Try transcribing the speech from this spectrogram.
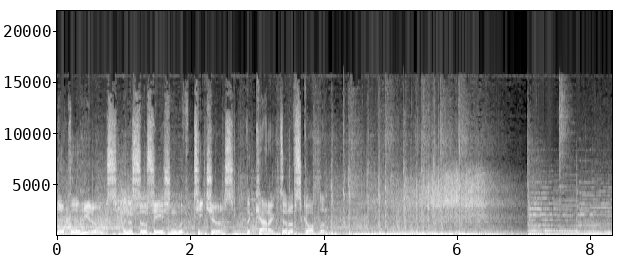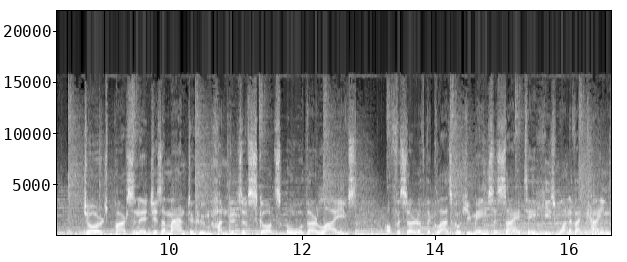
Local Heroes, in association with Teachers, the character of Scotland. George Parsonage is a man to whom hundreds of Scots owe their lives. Officer of the Glasgow Humane Society, he's one of a kind,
